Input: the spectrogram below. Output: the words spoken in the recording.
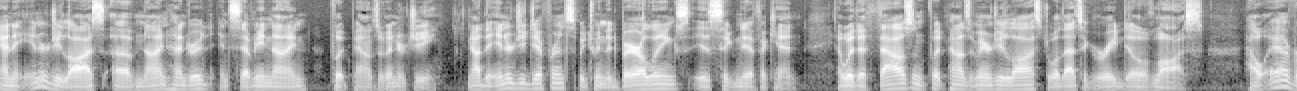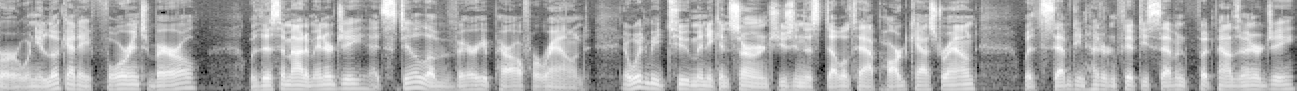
and an energy loss of 979 foot pounds of energy. Now, the energy difference between the barrel lengths is significant. And with a thousand foot pounds of energy lost, well, that's a great deal of loss. However, when you look at a four inch barrel with this amount of energy, it's still a very powerful round. There wouldn't be too many concerns using this double tap hard cast round with 1757 foot pounds of energy.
